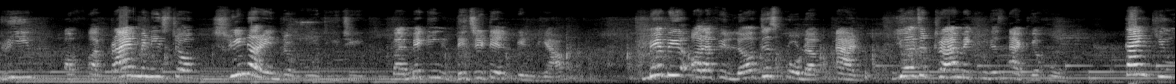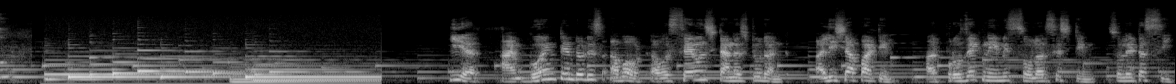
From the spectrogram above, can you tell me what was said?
dream of our Prime Minister Sri Narendra Modi ji by making Digital India. Maybe all of you love this product and you also try making this at your home. Thank you. Here I am going to introduce about our 7th standard student Alisha Patil. Her project name is Solar System. So let us see.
